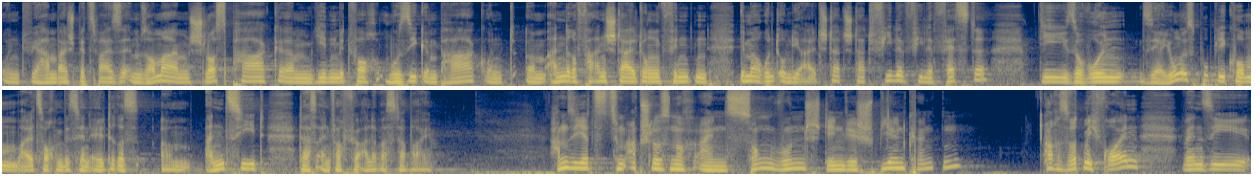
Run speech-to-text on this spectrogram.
Und wir haben beispielsweise im Sommer im Schlosspark ähm, jeden Mittwoch Musik im Park und ähm, andere Veranstaltungen finden immer rund um die Altstadt statt. Viele, viele Feste, die sowohl ein sehr junges Publikum als auch ein bisschen älteres ähm, anzieht. Da ist einfach für alle was dabei. Haben Sie jetzt zum Abschluss noch einen Songwunsch, den wir spielen könnten? Ach, es würde mich freuen, wenn Sie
